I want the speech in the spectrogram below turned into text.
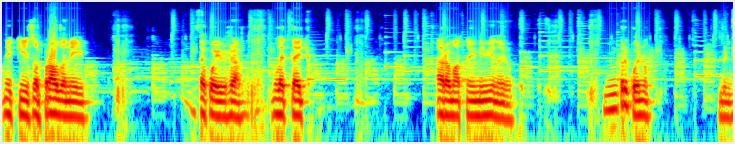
Який заправлений такою вже ледь-ледь ароматною мівіною. Ну, Прикольно. Блін.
